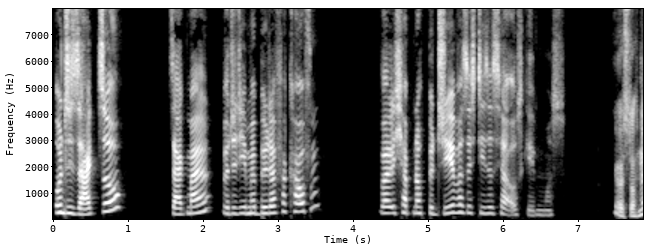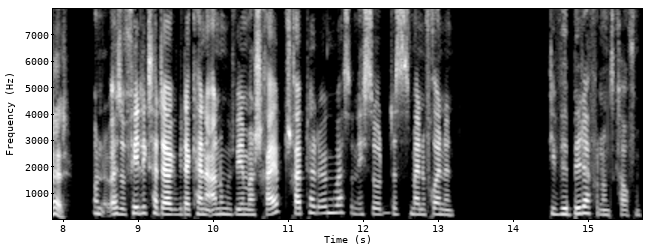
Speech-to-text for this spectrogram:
Und sie sagt so: Sag mal, würdet ihr mir Bilder verkaufen? Weil ich habe noch Budget, was ich dieses Jahr ausgeben muss. Ja, ist doch nett. Und also Felix hat ja wieder keine Ahnung, mit wem er schreibt. Schreibt halt irgendwas und ich so, das ist meine Freundin. Die will Bilder von uns kaufen.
